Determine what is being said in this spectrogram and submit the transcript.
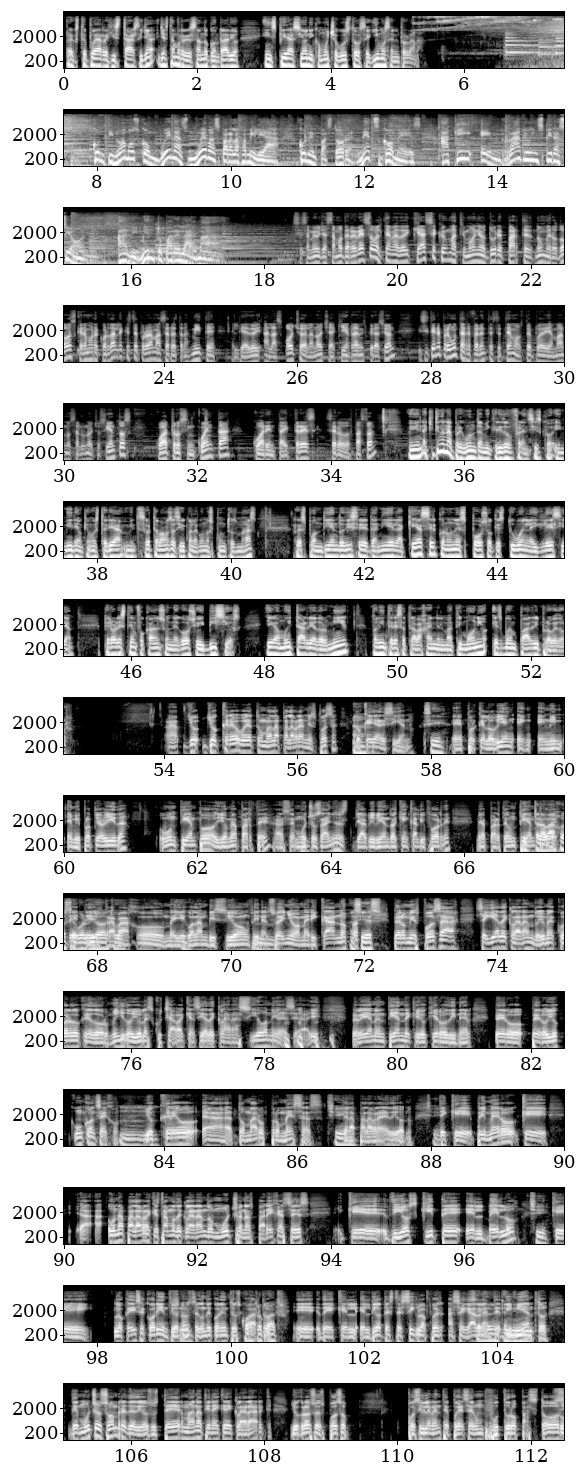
para que usted pueda registrarse. Ya, ya estamos regresando con Radio Inspiración y con mucho gusto seguimos en el programa. Continuamos con buenas nuevas para la familia con el pastor Nets Gómez, aquí en Radio Inspiración, Alimento para el Alma. Sí, amigos, ya estamos de regreso. El tema de hoy, ¿qué hace que un matrimonio dure parte número 2? Queremos recordarle que este programa se retransmite el día de hoy a las 8 de la noche aquí en Radio Inspiración. Y si tiene preguntas referentes a este tema, usted puede llamarnos al 1-800-450. 4302. Pastor. Muy bien, aquí tengo una pregunta, mi querido Francisco y Miriam, que me gustaría, suerte vamos a seguir con algunos puntos más. Respondiendo, dice Daniela, ¿qué hacer con un esposo que estuvo en la iglesia, pero ahora está enfocado en su negocio y vicios? Llega muy tarde a dormir, no le interesa trabajar en el matrimonio, es buen padre y proveedor. Ah, yo, yo creo, voy a tomar la palabra de mi esposa, lo que ella decía, ¿no? Sí. Eh, porque lo vi en, en, mi, en mi propia vida Hubo un tiempo, yo me aparté hace muchos años, ya viviendo aquí en California, me aparté un tiempo. El trabajo se volvió. Del trabajo me llegó la ambición, fin, el sueño americano. Así es. Pero mi esposa seguía declarando. Yo me acuerdo que dormido yo la escuchaba que hacía declaraciones pero ella no entiende que yo quiero dinero. Pero, pero yo, un consejo, yo creo uh, tomar promesas de la palabra de Dios, ¿no? De que primero que una palabra que estamos declarando mucho en las parejas es que Dios quite el velo que lo que dice Corintios, ¿no? Según de Corintios 4, eh, de que el, Dios de este siglo pues, ha cegado el, entendimiento, de muchos hombres de Dios. Usted, hermana, tiene que declarar, yo creo que su esposo posiblemente puede ser un futuro pastor,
